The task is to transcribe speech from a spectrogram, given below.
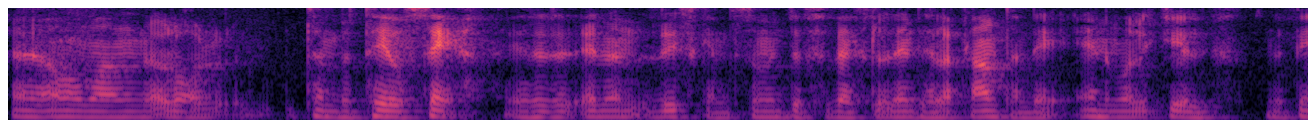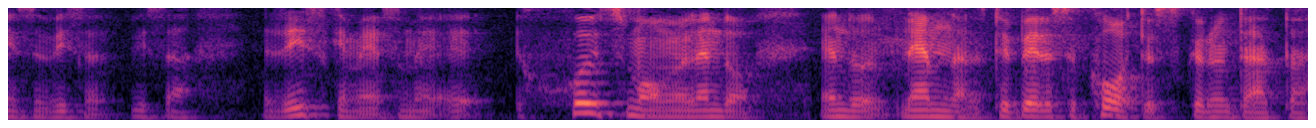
eh om man då THC är, det, är den risken som inte förväxlar, det är inte hela plantan, det är en molekyl som det finns vissa, vissa risker med som är sjukt små men ändå, ändå nämna det. Typ är du psykotisk ska du inte äta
